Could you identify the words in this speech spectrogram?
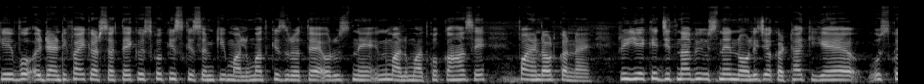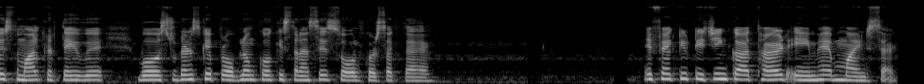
कि वो आइडेंटिफाई कर सकता है कि उसको किस किस्म की मालूम की ज़रूरत है और उसने इन मालूम को कहाँ से फाइंड आउट करना है। फिर ये कि जितना भी उसने नॉलेज इकट्ठा किया है, उसको इस्तेमाल करते हुए वो स्टूडेंट्स के प्रॉब्लम को किस तरह से सॉल्व कर सकता है। इफ़ेक्टिव टीचिंग का थर्ड एम है माइंड सेट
